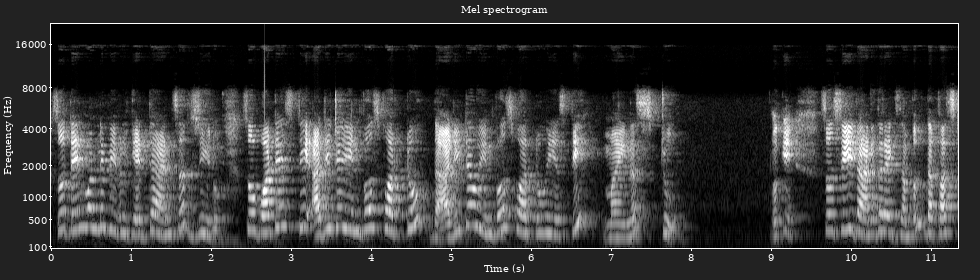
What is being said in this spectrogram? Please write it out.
so then only we will get the answer 0 so what is the additive inverse for 2 the additive inverse for 2 is the minus 2 okay so see the another example the first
